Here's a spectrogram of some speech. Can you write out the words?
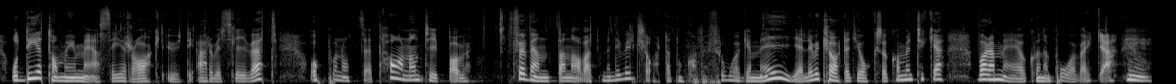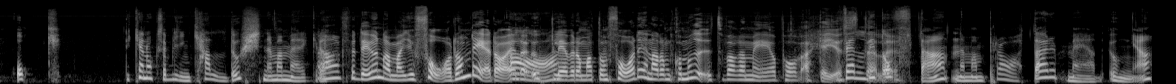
Och det tar man ju med sig rakt ut i arbetslivet. Och på något sätt ha någon typ av förväntan av att men det är väl klart att de kommer fråga mig. Eller det är väl klart att jag också kommer tycka vara med och kunna påverka. Mm. Och Det kan också bli en kalldusch när man märker att... Ja, för det undrar man ju, får de det då? Eller ja. upplever de att de får det när de kommer ut, vara med och påverka just? Väldigt eller? ofta när man pratar med unga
